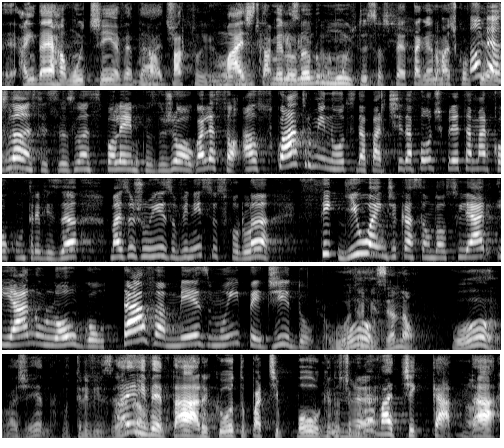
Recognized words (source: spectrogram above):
É, ainda erra muito, sim, é verdade. Não, errou, mas um de está melhorando muito esse aspecto, está ganhando mais Vamos ver os confiança. lances, os lances polêmicos do jogo? Olha só, aos quatro minutos da partida, a Ponte Preta marcou com o Trevisan, mas o juiz, o Vinícius Furlan, seguiu a indicação do auxiliar e anulou o gol. Tava mesmo impedido? O Oh. Trevisan não. Ô, imagina. O Trevisan Aí não. inventaram que o outro participou, que não sei o que, É. mas vai te catar.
